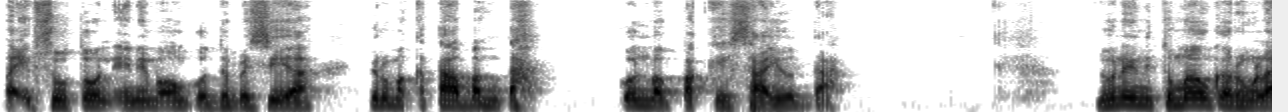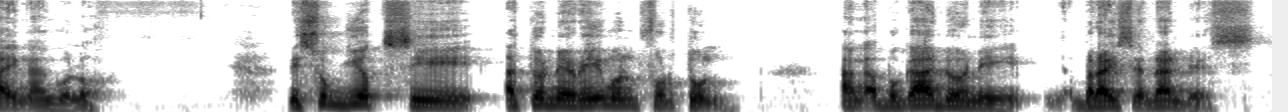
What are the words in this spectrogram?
paipsuton ini maong kontrobersiya pero makatabang ta kung magpakisayod ta. Doon ni tumaw karong laing anggulo. Nisugyot si Attorney Raymond Fortun, ang abogado ni Bryce Hernandez,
